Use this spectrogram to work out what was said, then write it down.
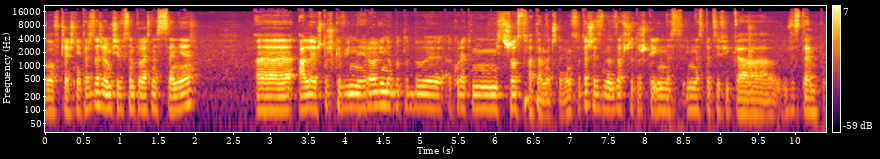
bo wcześniej też zdarzyło mi się występować na scenie, eee, ale już troszkę w innej roli, no bo to były akurat mistrzostwa taneczne, więc to też jest zawsze troszkę inna, inna specyfika występu.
